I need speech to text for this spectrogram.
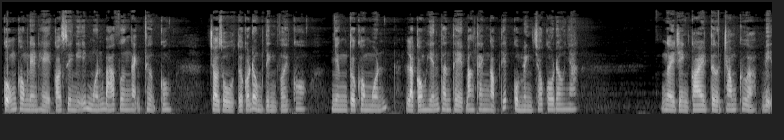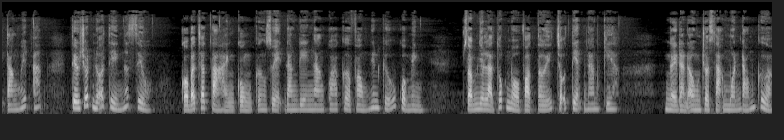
cũng không nên hề có suy nghĩ muốn bá vương ngạnh thượng cung. Cho dù tôi có đồng tình với cô, nhưng tôi không muốn là công hiến thân thể băng thanh ngọc thiết của mình cho cô đâu nha. Người rình coi từ trong cửa bị tăng huyết áp, thiếu chút nữa thì ngất xỉu. Cô bất chấp tả hành cùng Cương Duệ đang đi ngang qua cửa phòng nghiên cứu của mình, giống như là thuốc nổ vọt tới chỗ tiện nam kia. Người đàn ông trột dạ muốn đóng cửa,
